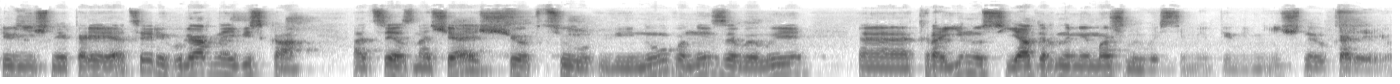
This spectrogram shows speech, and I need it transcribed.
північної Кореї, а це регулярні війська. А це означає, що в цю війну вони завели е, країну з ядерними можливостями Північною Кореєю.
